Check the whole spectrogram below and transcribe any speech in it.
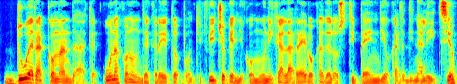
due raccomandate, una con un decreto pontificio che gli comunica la revoca dello stipendio cardinalizio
